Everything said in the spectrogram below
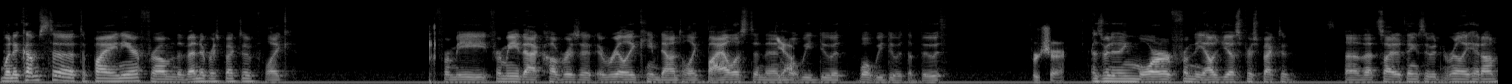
when it comes to, to Pioneer from the vendor perspective, like for me, for me that covers it. It really came down to like buy list and then Yeah. what we do at what we do at the booth. for sure. Is there anything more from the LGS perspective, uh, that side of things that we didn't really hit on?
